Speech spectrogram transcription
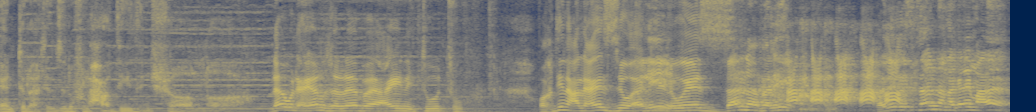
أنتوا اللي هتنزلوا في الحضيض إن شاء الله. لا والعيال غلابة يا عيني توتو. واخدين على العز واكل الوز. استنى يا بليغ. بليغ استنى أنا جاي معاك.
